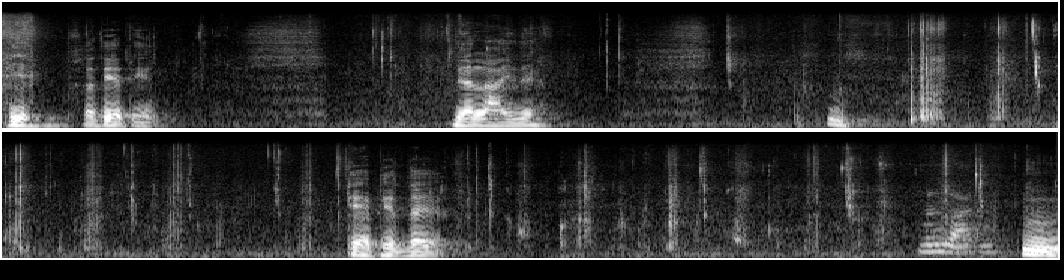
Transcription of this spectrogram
พี่กระเทียดองเดี๋ยวไหลเด้แก้เผ็ดได้ มันหวานอืม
